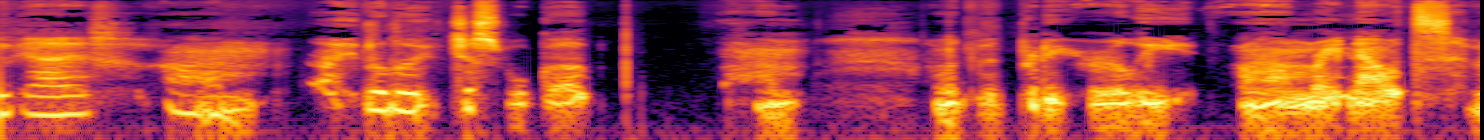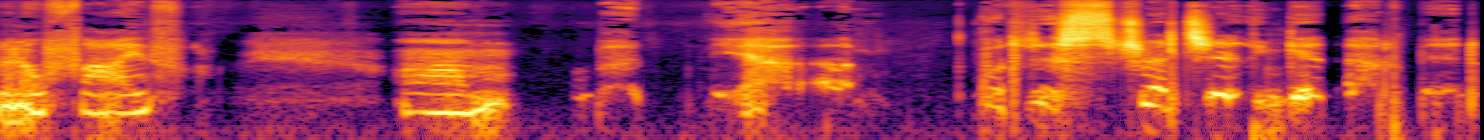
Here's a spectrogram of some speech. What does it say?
Hey guys, um, I literally just woke up. Um, I went to bed pretty early. Um, right now it's 7.05. Um, but yeah, I'm going to just stretch it and get out of bed.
